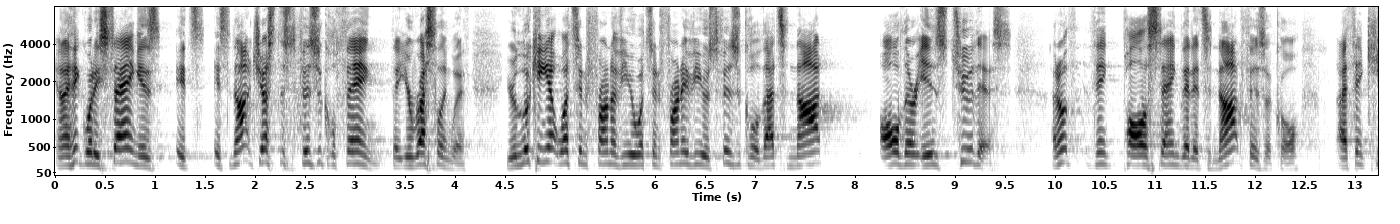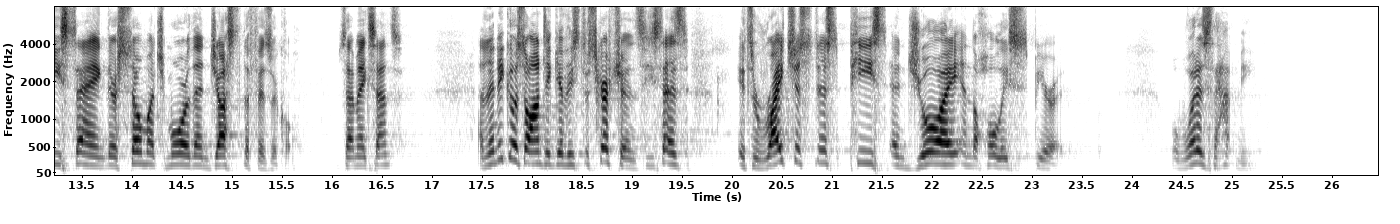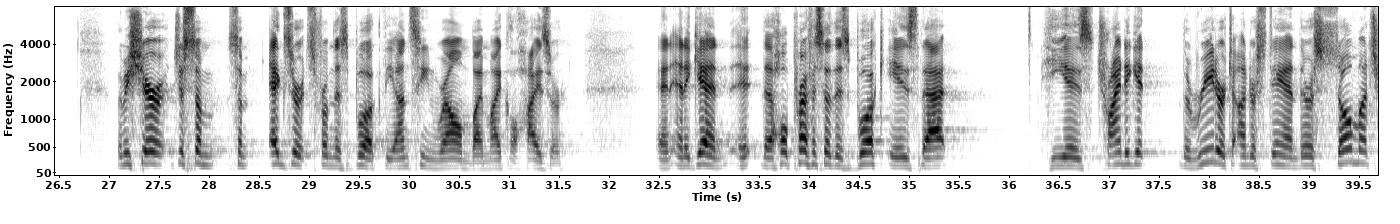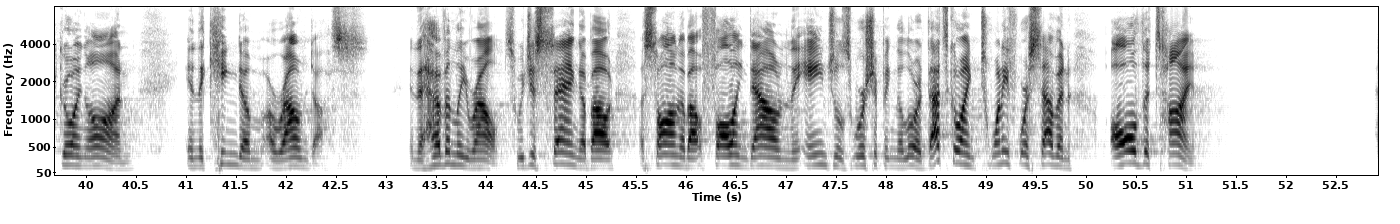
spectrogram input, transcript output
And I think what he's saying is it's, it's not just this physical thing that you're wrestling with. You're looking at what's in front of you. What's in front of you is physical. That's not all there is to this. I don't think Paul is saying that it's not physical. I think he's saying there's so much more than just the physical. Does that make sense? And then he goes on to give these descriptions. He says it's righteousness, peace, and joy in the Holy Spirit. Well, what does that mean? Let me share just some, some excerpts from this book, The Unseen Realm by Michael Heiser. And, and again, it, the whole preface of this book is that he is trying to get the reader to understand there's so much going on in the kingdom around us, in the heavenly realms. We just sang about a song about falling down and the angels worshiping the Lord. That's going 24 7 all the time.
